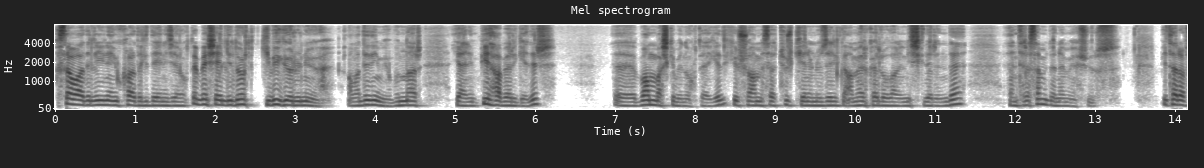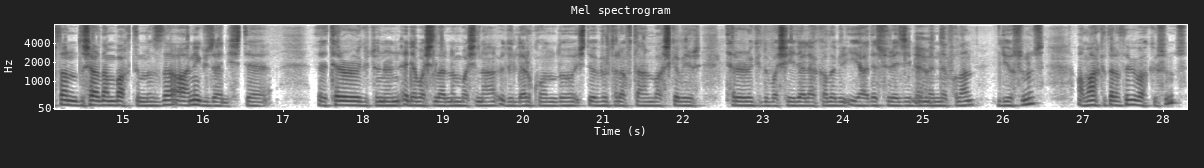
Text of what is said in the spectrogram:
Kısa vadeli yine yukarıdaki değineceği nokta 5.54 gibi görünüyor. Ama dediğim gibi bunlar yani bir haber gelir e, bambaşka bir noktaya gelir ki şu an mesela Türkiye'nin özellikle Amerika ile olan ilişkilerinde enteresan bir dönem yaşıyoruz. Bir taraftan dışarıdan baktığımızda Aa ne güzel işte e, terör örgütünün elebaşılarının başına ödüller kondu. İşte öbür taraftan başka bir terör örgütü başıyla alakalı bir iade süreci bilmem evet. ne falan diyorsunuz. Ama arka tarafta bir bakıyorsunuz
